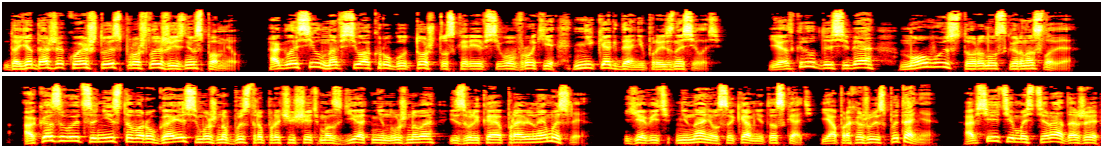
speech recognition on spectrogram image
Да я даже кое-что из прошлой жизни вспомнил. Огласил на всю округу то, что, скорее всего, в Роке никогда не произносилось. И открыл для себя новую сторону сквернословия. Оказывается, неистово ругаясь, можно быстро прочищать мозги от ненужного, извлекая правильные мысли. Я ведь не нанялся камни таскать, я прохожу испытания. А все эти мастера, даже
